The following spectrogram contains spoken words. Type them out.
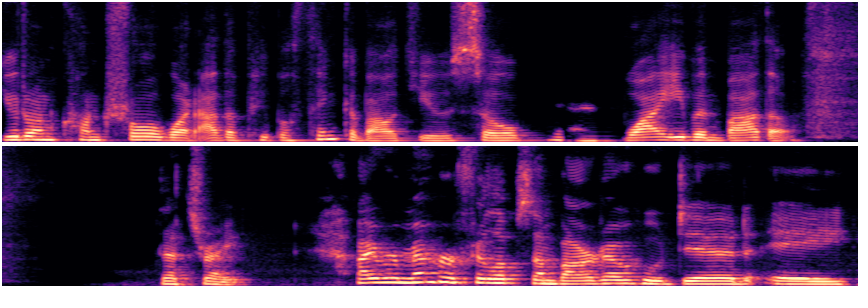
You don't control what other people think about you. So yeah. why even bother? That's right. I remember Philip Zimbardo, who did a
